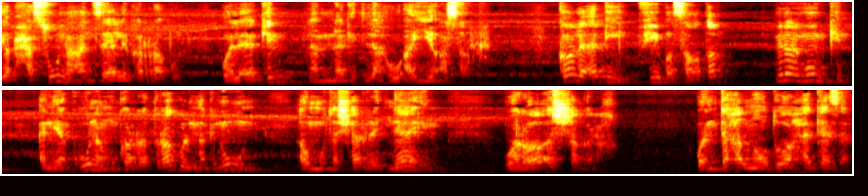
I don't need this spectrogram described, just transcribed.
يبحثون عن ذلك الرجل ولكن لم نجد له أي أثر. قال أبي في بساطة من الممكن أن يكون مجرد رجل مجنون أو متشرد نائم وراء الشجرة. وانتهى الموضوع هكذا.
